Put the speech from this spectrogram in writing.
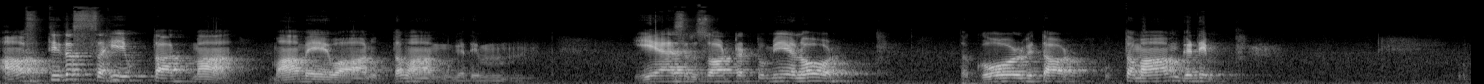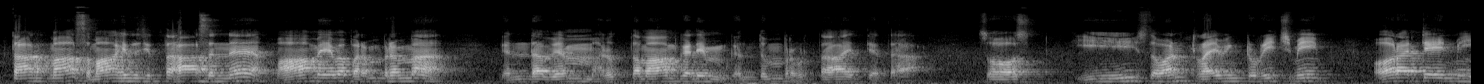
Astida Sahi Yuktatma Mamevanuktamam Gadim. He has resorted to me alone. The goal without uttamam Gadim. ಚಿತ್ತಾತ್ಮ ಸಮಾಹಿತ ಚಿತ್ತ ಸನ್ನ ಮಾಮೇವ ಪರಂಬ್ರಹ್ಮ ಗಂಧವ್ಯಂ ಅನುತ್ತಮಾಂ ಗತಿಂ ಗಂಧುಂ ಪ್ರವೃತ್ತ ಇತ್ಯರ್ಥ so is the one striving to reach me or attain me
